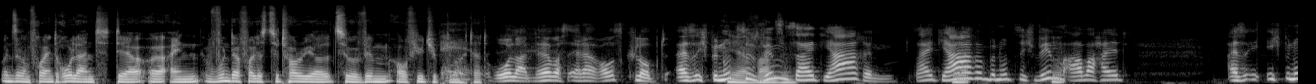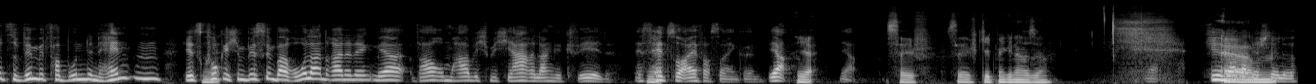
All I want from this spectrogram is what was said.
unserem Freund Roland, der äh, ein wundervolles Tutorial zu Vim auf YouTube gemacht hat. Roland, ne, was er da rauskloppt. Also ich benutze ja, Vim seit Jahren. Seit Jahren ja. benutze ich Wim, ja. aber halt, also ich benutze Wim mit verbundenen Händen. Jetzt gucke ich ein bisschen bei Roland rein und denke mir, warum habe ich mich jahrelang gequält? Es hätte so einfach sein können. Ja. Ja. Ja. Safe. Safe. Geht mir genauso. Vielen Dank ähm, an der ähm, Stelle.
